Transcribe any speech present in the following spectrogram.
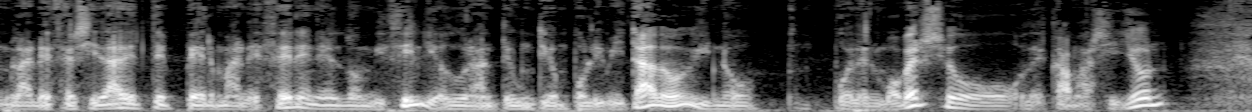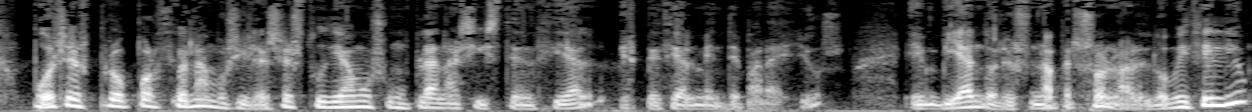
la necesidad de permanecer en el domicilio durante un tiempo limitado y no pueden moverse o de cama sillón, pues les proporcionamos y les estudiamos un plan asistencial especialmente para ellos, enviándoles una persona al domicilio,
